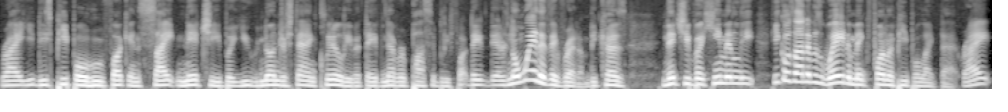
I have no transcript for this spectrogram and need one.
right? You, these people who fucking cite Nietzsche, but you understand clearly that they've never possibly. Fu- they, there's no way that they've read him because Nietzsche vehemently he goes out of his way to make fun of people like that, right?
